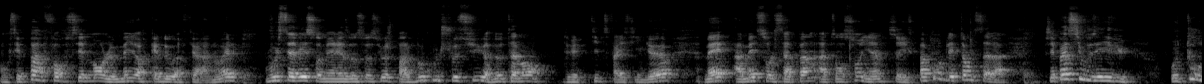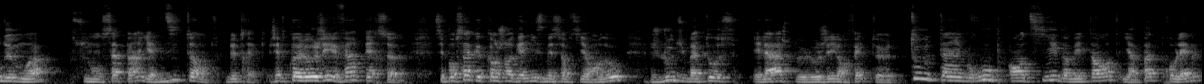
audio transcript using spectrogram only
Donc c'est pas forcément le meilleur cadeau à faire à Noël. Vous le savez sur mes réseaux sociaux, je parle beaucoup de chaussures, notamment des petites five fingers, mais à mettre sur le sapin, attention, il y a un petit risque. Par contre, les tentes, ça va. Je sais pas si vous avez vu, autour de moi, sous mon sapin, il y a 10 tentes de trek. J'ai de quoi loger 20 personnes. C'est pour ça que quand j'organise mes sorties rando, je loue du matos. Et là, je peux loger en fait euh, tout un groupe entier dans mes tentes, il n'y a pas de problème.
